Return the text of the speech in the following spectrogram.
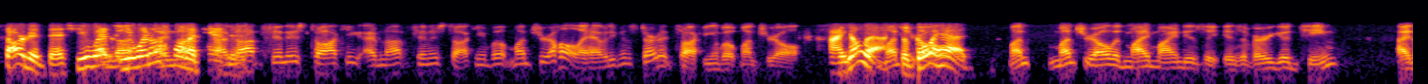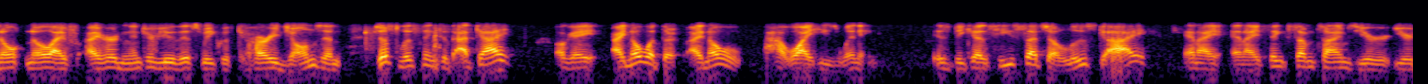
started this. You went not- you went off I'm on not, a tangent. I'm not finished talking. I'm not finished talking about Montreal. I haven't even started talking about Montreal. I know that. So go ahead. Mon- Montreal, in my mind, is a, is a very good team. I don't know. I've I heard an interview this week with Khari Jones, and just listening to that guy, okay, I know what the I know how why he's winning, is because he's such a loose guy, and I and I think sometimes your your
